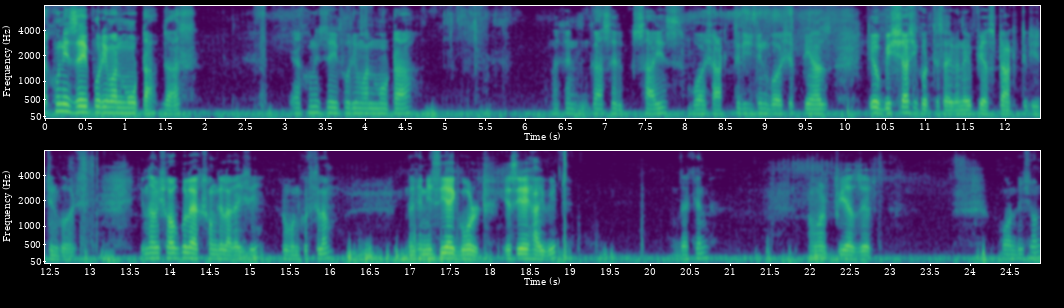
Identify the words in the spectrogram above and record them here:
এখনই যেই পরিমাণ মোটা গাছ, এখনই যেই পরিমাণ মোটা, দেখেন, গাছের সাইজ বয়স আটত্রিশ দিন বয়সের পেঁয়াজ, কেউ বিশ্বাসই করতে চাইবে না এই পেঁয়াজটা আটত্রিশ দিন বয়স। কিন্তু আমি সবগুলো একসঙ্গে লাগাইছি, রোপণ করছিলাম। দেখেন এসিআই গোল্ড এসিআই হাইব্রিড দেখেন, আমার পেঁয়াজের কন্ডিশন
